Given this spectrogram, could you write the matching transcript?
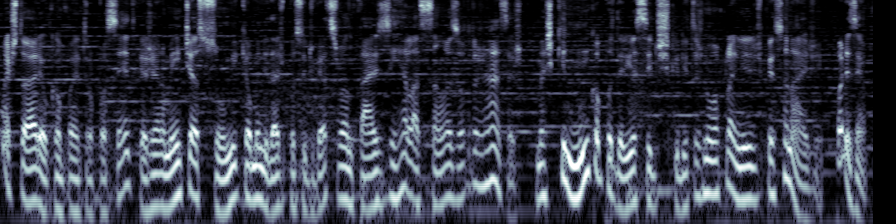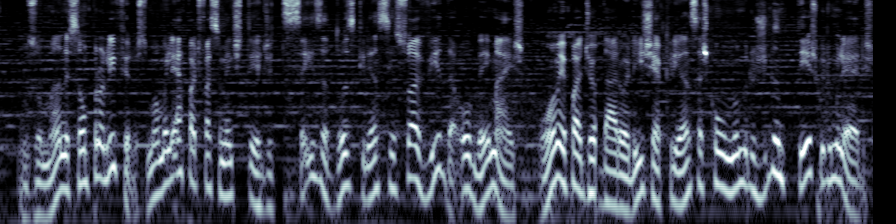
Uma história ou campanha antropocêntrica geralmente assume que a humanidade possui diversas vantagens em relação às outras raças, mas que nunca poderiam ser descritas numa planilha de personagem. Por exemplo, os humanos são prolíferos. Uma mulher pode facilmente ter de 6 a 12 crianças em sua vida, ou bem mais. Um homem pode dar origem a crianças com um número gigantesco de mulheres.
